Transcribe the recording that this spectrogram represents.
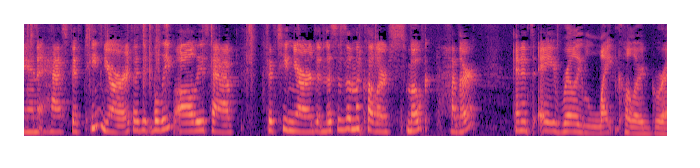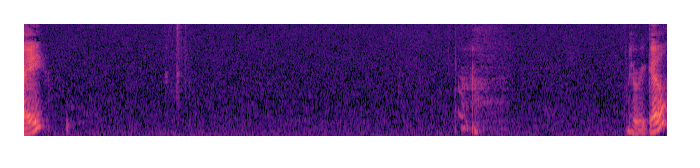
and it has 15 yards. I believe all these have 15 yards, and this is in the color Smoke Heather, and it's a really light colored gray. There we go.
